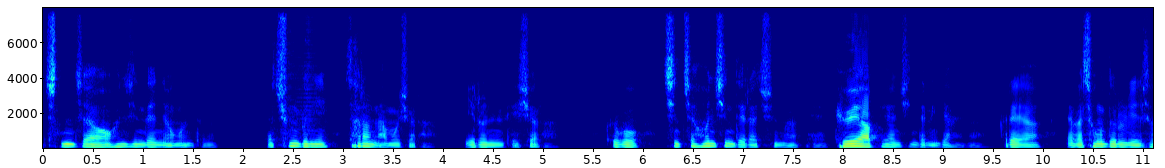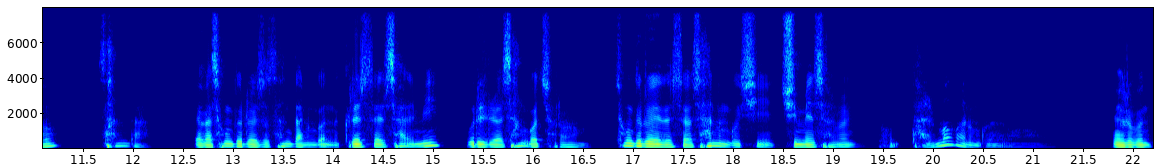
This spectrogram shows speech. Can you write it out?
진짜 헌신된 영혼들 충분히 살아남으셔라. 이런 일 되셔라. 그리고 진짜 헌신되라 주님 앞에. 교회 앞에 헌신되는 게 아니라 그래야 내가 성도를 위해서 산다. 내가 성도를 위해서 산다는 건 그리스도의 삶이 우리를 산 것처럼 성도를 위해서 사는 것이 주님의 삶을 닮아가는 거예요. 여러분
